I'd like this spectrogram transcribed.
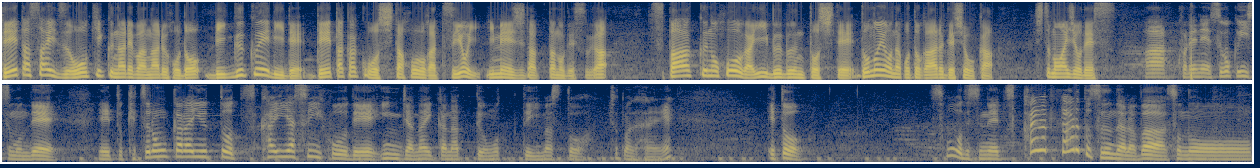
データサイズ大きくなればなるほどビッグクエリでデータ加工した方が強いイメージだったのですがスパークの方がいい部分としてどのようなことがあるでしょうか？質問は以上ですあ、これねすごくいい質問で、えっ、と結論から言うと使いやすい方でいいんじゃないかなって思っていますと、ちょっと待ってくださいね。えっとそうですね使い分けがあるとするならばその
